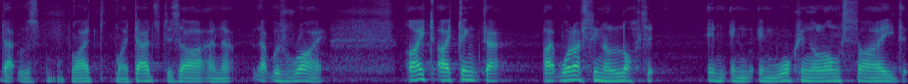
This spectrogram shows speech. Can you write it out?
that was my, my dad's desire, and that, that was right. I, I think that I, what I've seen a lot in, in, in walking alongside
